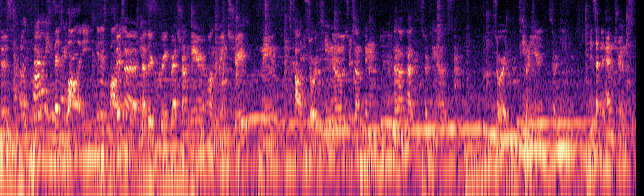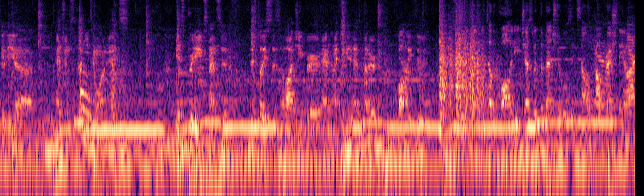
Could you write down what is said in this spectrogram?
There's uh, quality. there's, there's quality. It is quality. there's a, another Greek restaurant here on the main street named it's called Sortino's or something. No, not, not Sortino's. Sortini. Sortini. It's at the entrance to the uh, entrance to the Itaewon. It's it's pretty expensive. This place is a lot cheaper, and I think it has better quality food. So you can definitely tell the quality just with the vegetables itself, how fresh they are.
